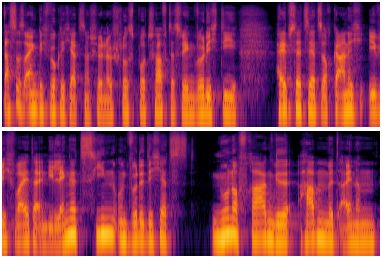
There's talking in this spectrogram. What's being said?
Das ist eigentlich wirklich jetzt eine schöne Schlussbotschaft. Deswegen würde ich die Halbsätze jetzt auch gar nicht ewig weiter in die Länge ziehen und würde dich jetzt nur noch fragen, wir haben mit einem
